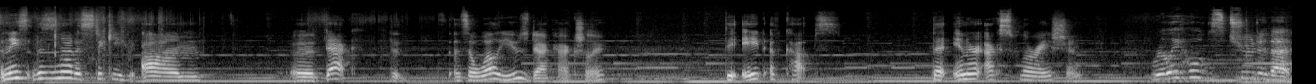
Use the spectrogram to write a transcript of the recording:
and these. This is not a sticky um, uh, deck. It's a well-used deck, actually. The Eight of Cups. That inner exploration really holds true to that.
